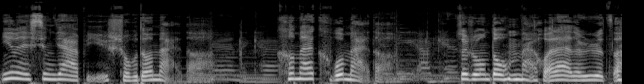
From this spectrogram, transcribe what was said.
因为性价比舍不得买的，可买可不买的，最终都买回来的日子。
